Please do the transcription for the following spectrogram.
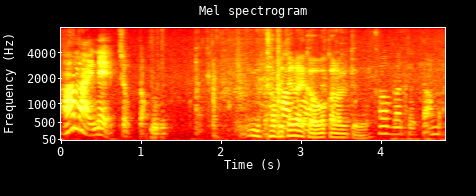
甘いねちょっと。食べてないから分からんけど。顔がちょっと甘い。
